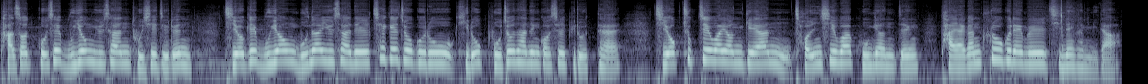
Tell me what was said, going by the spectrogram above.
다섯 곳의 무형유산 도시들은 지역의 무형 문화유산을 체계적으로 기록 보존하는 것을 비롯해 지역 축제와 연계한 전시와 공연 등 다양한 프로그램을 진행합니다.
